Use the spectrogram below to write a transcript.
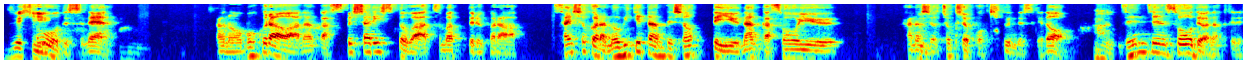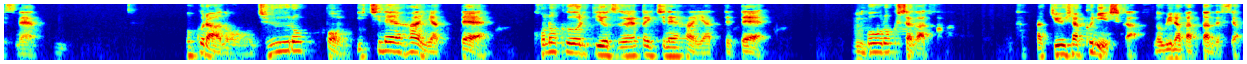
ぜひ、そうですね。あの、僕らはなんかスペシャリストが集まってるから、最初から伸びてたんでしょっていうなんかそういう話をちょくちょく聞くんですけど、はい全然そうではなくてですねうん、僕らあの、16本1年半やって、このクオリティをずっと1年半やってて、うん登録者がたった900人しか伸びなかったんですよ。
